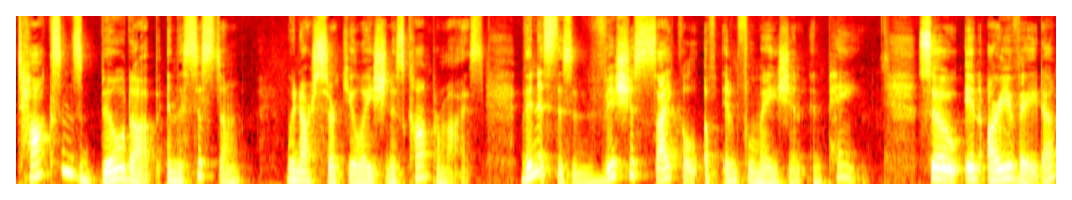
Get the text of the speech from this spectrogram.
toxins build up in the system when our circulation is compromised. Then it's this vicious cycle of inflammation and pain. So, in Ayurveda,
